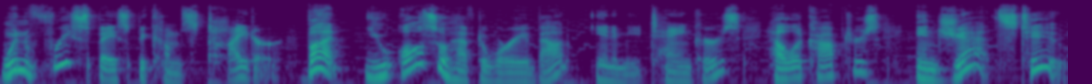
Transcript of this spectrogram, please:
when free space becomes tighter. But you also have to worry about enemy tankers, helicopters, and jets too.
